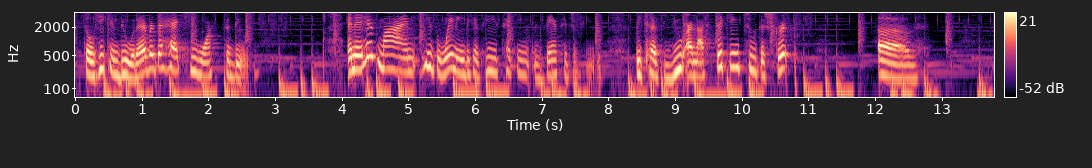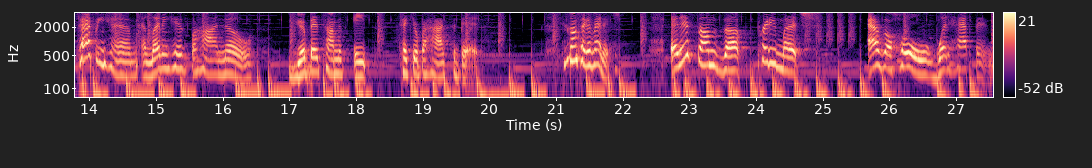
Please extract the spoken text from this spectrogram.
so he can do whatever the heck he wants to do. And in his mind, he's winning because he's taking advantage of you because you are not sticking to the script of tapping him and letting his behind know your bedtime is eight, take your behind to bed. He's gonna take advantage. And it sums up pretty much as a whole what happens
